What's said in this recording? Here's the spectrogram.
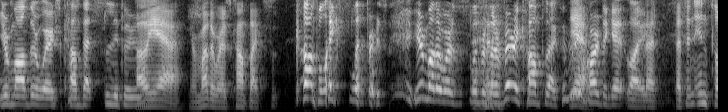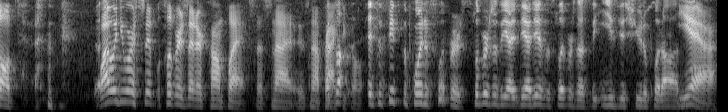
your mother wears combat slippers. Oh yeah, your mother wears complex. Complex slippers. Your mother wears slippers that are very complex. They're really Yeah. hard to get. Like That that's an insult. Why would you wear slippers that are complex? That's not. It's not It's not- practical. It defeats the point of slippers. Slippers are the the idea is the slippers are the easiest shoe to put on. Yeah.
